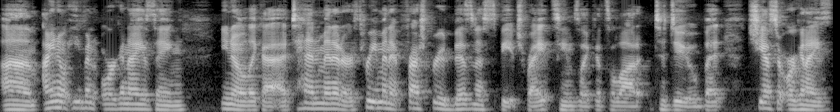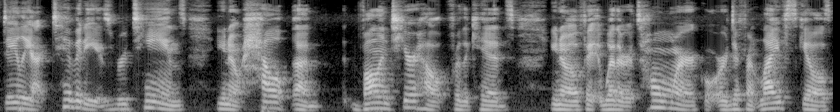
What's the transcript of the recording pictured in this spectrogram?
um, I know even organizing you know, like a, a 10 minute or three minute fresh brewed business speech, right? Seems like it's a lot to do, but she has to organize daily activities, routines, you know, help, um, volunteer help for the kids, you know, if it, whether it's homework or, or different life skills,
